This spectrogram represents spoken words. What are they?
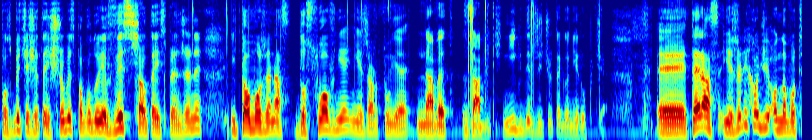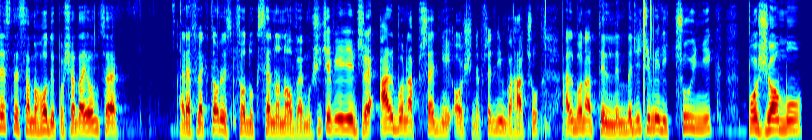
pozbycie się tej śruby spowoduje wystrzał tej sprężyny i to może nas dosłownie, nie żartuję, nawet zabić. Nigdy w życiu tego nie róbcie. Teraz jeżeli chodzi o nowoczesne samochody posiadające reflektory z przodu ksenonowe, musicie wiedzieć, że albo na przedniej osi, na przednim wahaczu, albo na tylnym będziecie mieli czujnik poziomu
